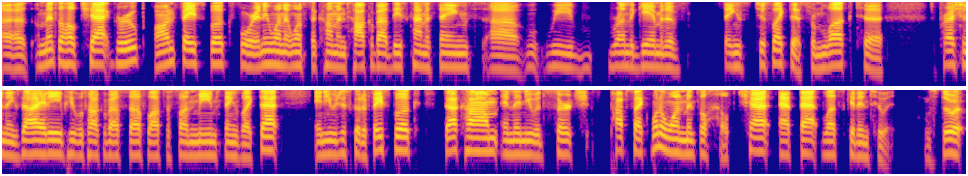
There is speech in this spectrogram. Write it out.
a, a mental health chat group on Facebook for anyone that wants to come and talk about these kind of things. Uh, we run the gamut of things just like this, from luck to depression, anxiety. People talk about stuff, lots of fun memes, things like that. And you would just go to facebook.com and then you would search PopPsych 101 Mental Health Chat. At that, let's get into it. Let's do it.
